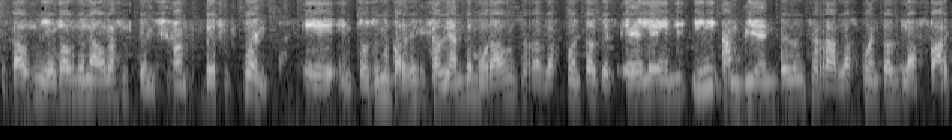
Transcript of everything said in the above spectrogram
Estados Unidos ha ordenado la suspensión de sus cuentas. Eh, entonces me parece que se habían demorado en cerrar las cuentas del ELN y también deben cerrar las cuentas de las FARC.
